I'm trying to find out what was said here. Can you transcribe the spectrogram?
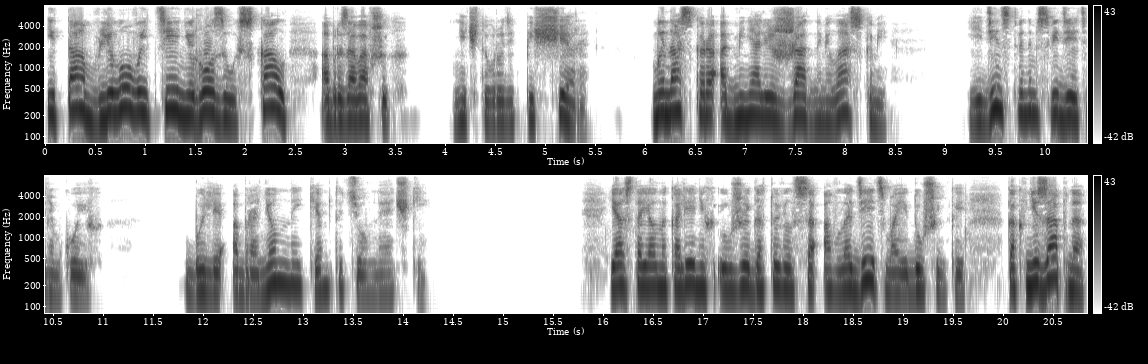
и там, в лиловой тени розовых скал, образовавших нечто вроде пещеры, мы наскоро обменялись жадными ласками, единственным свидетелем коих были оброненные кем-то темные очки. Я стоял на коленях и уже готовился овладеть моей душенькой, как внезапно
